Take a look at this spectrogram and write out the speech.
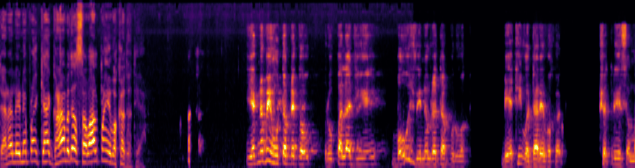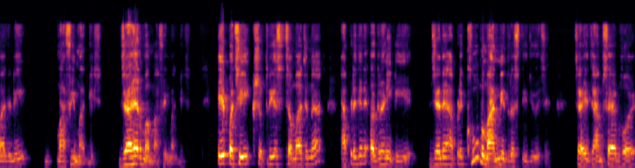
તેને લઈને પણ ક્યાંક ઘણા બધા સવાલ પણ એ વખત થયા. યજ્ઞભાઈ હું તમને કહું, રૂપાલાજીએ બહુ જ વિનમ્રતાપૂર્વક બેથી વધારે વખત ક્ષત્રિય સમાજની માફી માંગી છે, જાહેરમાં માફી માંગી છે. એ પછી ક્ષત્રિય સમાજના આપણે જેને અગ્રણી કહીએ, જેને આપણે ખૂબ માનની દ્રષ્ટિ જોઈએ છે, ચાહે જામ સાહેબ હોય,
